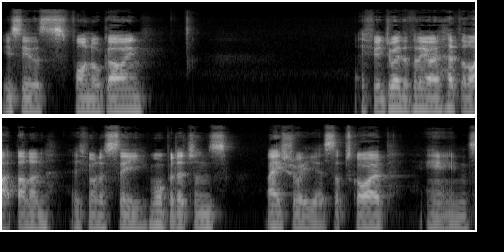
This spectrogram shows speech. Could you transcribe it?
you see this final going. If you enjoyed the video, hit the like button. If you want to see more predictions, make sure you subscribe and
